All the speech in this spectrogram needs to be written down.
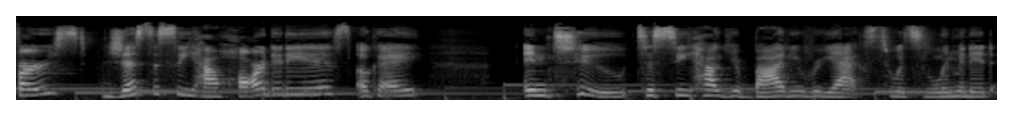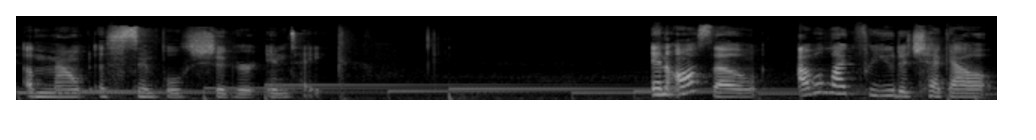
First, just to see how hard it is, okay? And two, to see how your body reacts to its limited amount of simple sugar intake. And also, I would like for you to check out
